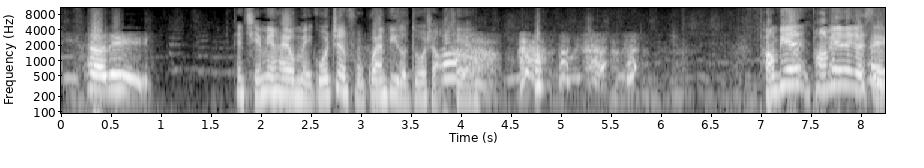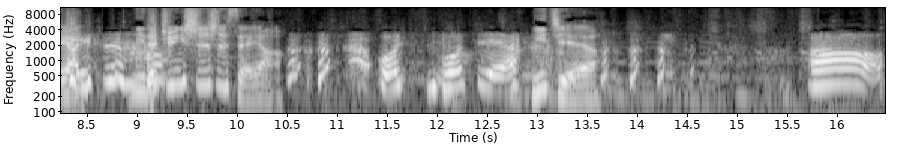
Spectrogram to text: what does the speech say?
底特律。但前面还有美国政府关闭了多少天？旁边旁边那个谁呀、啊？你的军师是谁呀、啊？我我姐。你姐、啊？哦。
